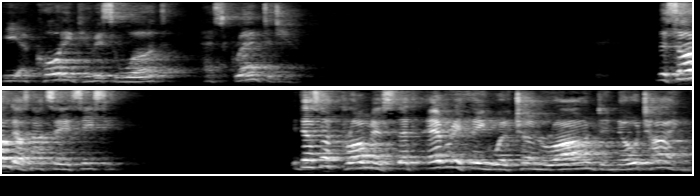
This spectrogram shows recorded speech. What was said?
he, according to his word, has granted you. The psalm does not say it's easy. It does not promise that everything will turn around in no time,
